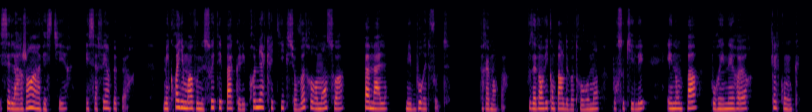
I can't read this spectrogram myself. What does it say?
c'est de l'argent à investir, et ça fait un peu peur. Mais croyez-moi, vous ne souhaitez pas que les premières critiques sur votre roman soient pas mal, mais bourrées de fautes. Vraiment pas. Vous avez envie qu'on parle de votre roman pour ce qu'il est, et non pas pour une erreur quelconque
